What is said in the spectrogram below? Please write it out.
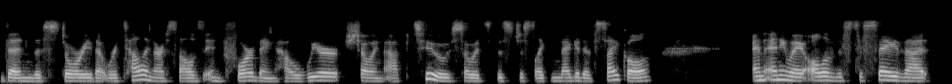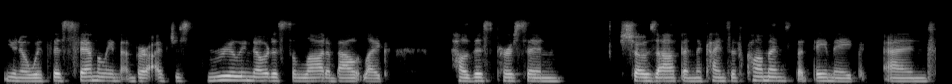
then the story that we're telling ourselves informing how we're showing up too. So it's this just like negative cycle. And anyway all of this to say that you know with this family member i've just really noticed a lot about like how this person shows up and the kinds of comments that they make. And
